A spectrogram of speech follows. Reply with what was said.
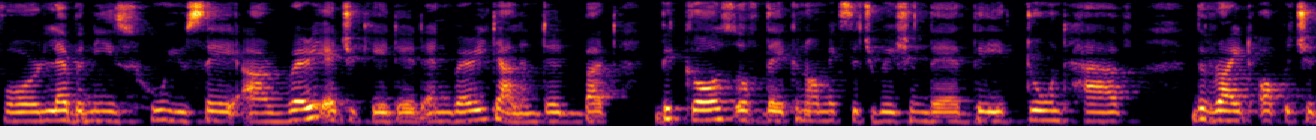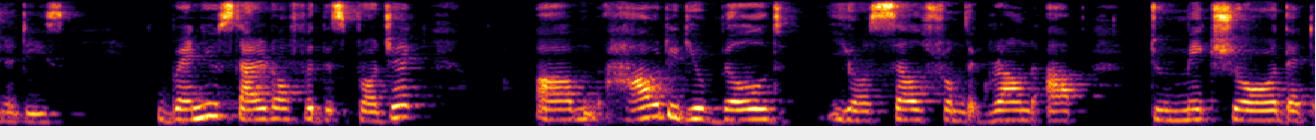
for Lebanese who you say are very educated and very talented, but because of the economic situation there, they don't have the right opportunities. When you started off with this project, um, how did you build yourself from the ground up to make sure that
